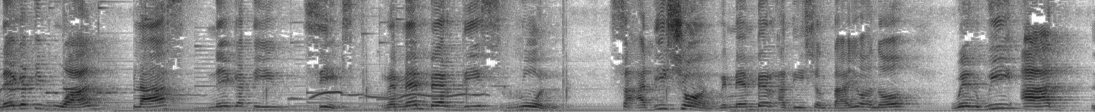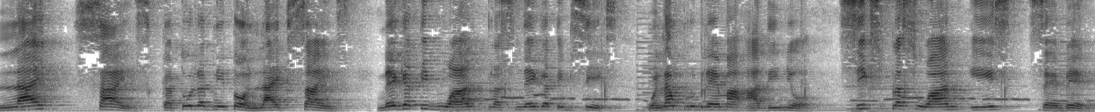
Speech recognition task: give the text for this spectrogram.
negative 1 plus negative 6. Remember this rule. Sa addition, remember addition tayo, ano? When we add like signs, katulad nito, like signs, negative 1 plus negative 6, walang problema, addin nyo. 6 plus 1 is 7.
